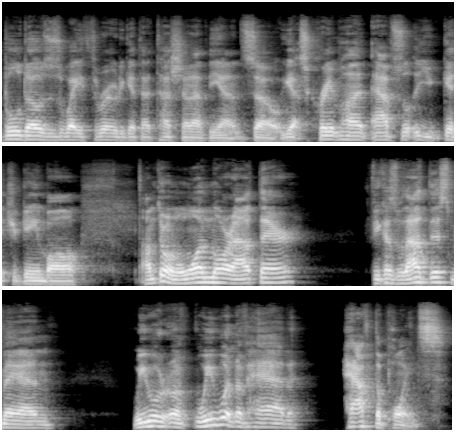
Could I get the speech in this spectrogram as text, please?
bulldoze his way through to get that touchdown at the end. So yes, Kareem Hunt. Absolutely, you get your game ball. I'm throwing one more out there because without this man, we would have, we wouldn't have had half the points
